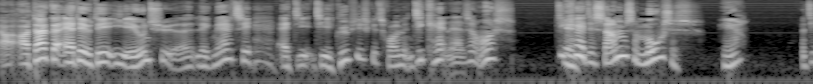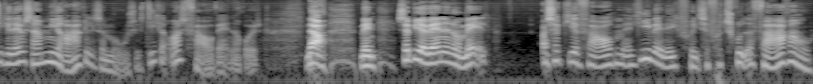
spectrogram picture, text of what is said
og, og der er det jo det i eventyret. Læg mærke til, at de, de egyptiske troldmænd, de kan altså også. De ja. kan det samme som Moses. Ja. Og de kan lave samme mirakel som Moses. De kan også farve vandet rødt. Nå, men så bliver vandet normalt, og så giver farve dem alligevel ikke fri, så fortryder farao.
